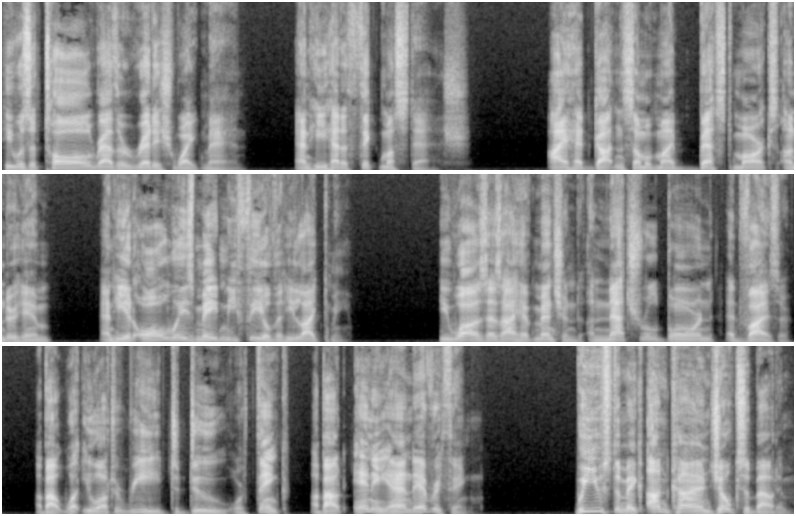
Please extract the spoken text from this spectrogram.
He was a tall, rather reddish white man, and he had a thick mustache. I had gotten some of my best marks under him, and he had always made me feel that he liked me. He was, as I have mentioned, a natural born adviser about what you ought to read, to do, or think about any and everything. We used to make unkind jokes about him.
